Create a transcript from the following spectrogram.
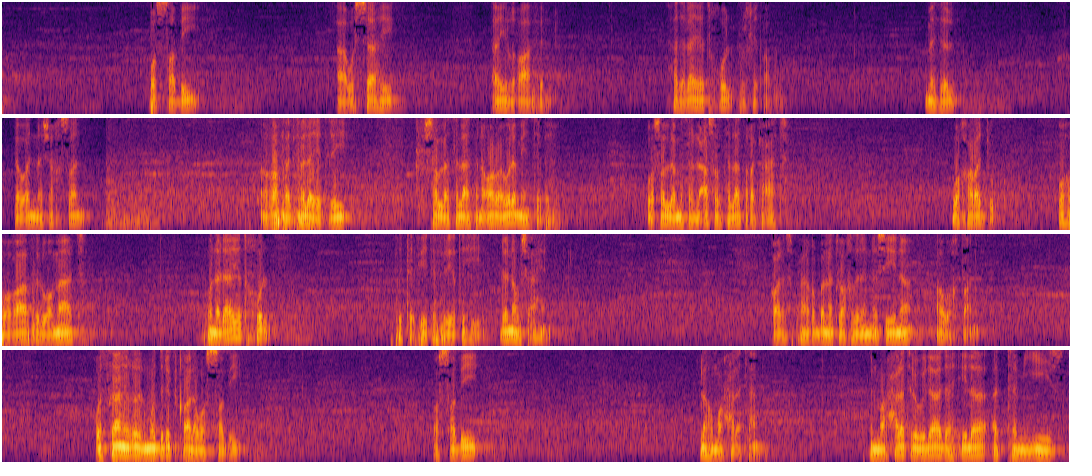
والصبي آه، والساهي أي الغافل. هذا لا يدخل في الخطاب. مثل لو أن شخصا غفل فلا يدري صلى ثلاثا أو أربعة ولم ينتبه وصلى مثلا العصر ثلاث ركعات وخرج وهو غافل ومات هنا لا يدخل في تفريطه لأنه ساهن قال سبحانه ربنا لا تؤاخذنا إن نسينا أو أخطأنا. والثاني غير المدرك قال والصبي. والصبي له مرحلتان. من مرحلة الولادة إلى التمييز.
